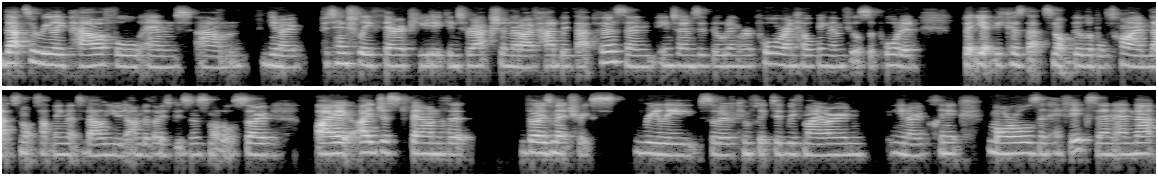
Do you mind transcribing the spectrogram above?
that's a really powerful and, um, you know, potentially therapeutic interaction that I've had with that person in terms of building rapport and helping them feel supported. But yet, because that's not billable time, that's not something that's valued under those business models. So I, I just found that those metrics really sort of conflicted with my own you know clinic morals and ethics and and that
